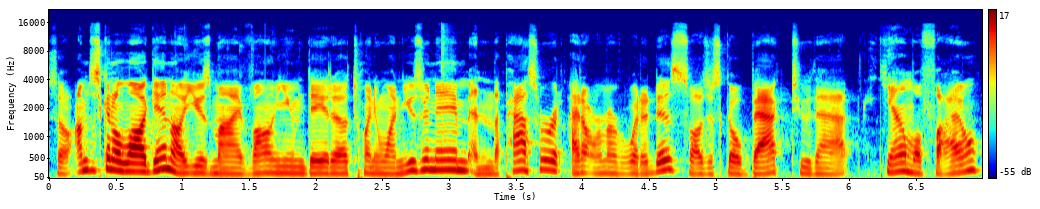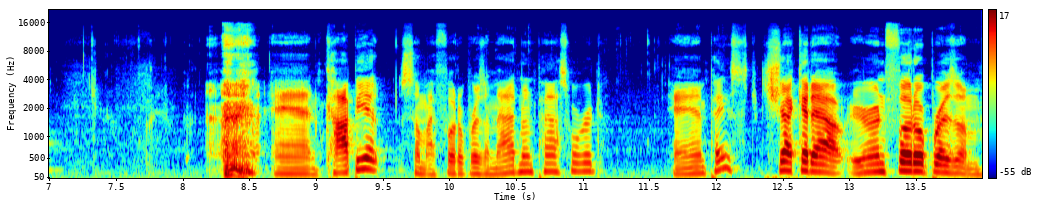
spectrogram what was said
So I'm just going to log in. I'll use my volume data 21 username and the password. I don't remember what it is, so I'll just go back to that YAML file and copy it. So my PhotoPrism admin password and paste. Check it out. You're in PhotoPrism.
